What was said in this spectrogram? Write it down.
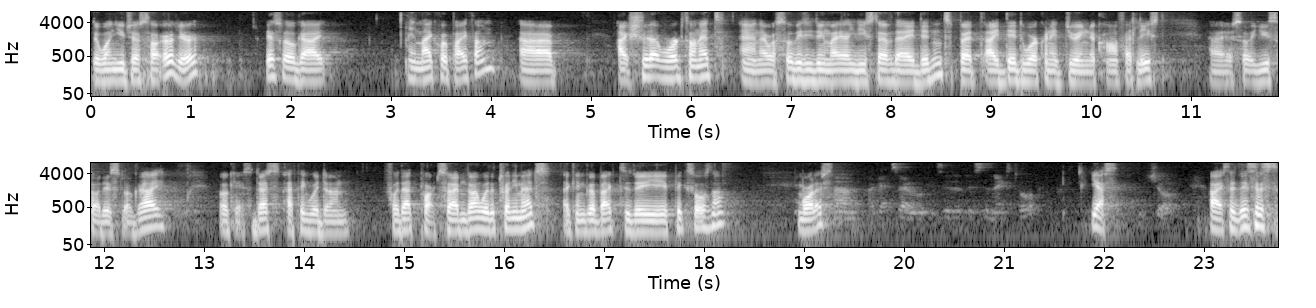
the one you just saw earlier. This little guy in MicroPython. Uh, I should have worked on it, and I was so busy doing my LED stuff that I didn't, but I did work on it during the conf at least. Uh, so you saw this little guy. Okay, so that's, I think we're done for that part. So I'm done with the 20 minutes. I can go back to the pixels now, more or less. Um, okay, so we'll consider this the next talk? Yes. All right, so this is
